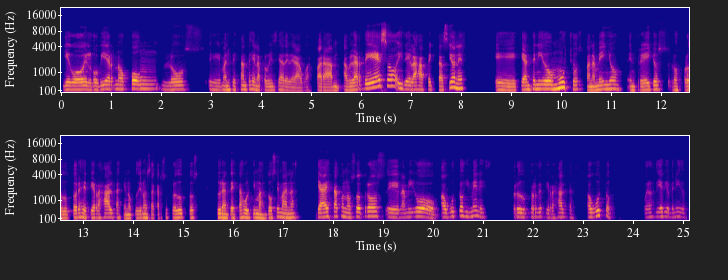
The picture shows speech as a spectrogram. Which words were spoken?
llegó el gobierno con los eh, manifestantes en la provincia de Veraguas. Para mm, hablar de eso y de las afectaciones eh, que han tenido muchos panameños, entre ellos los productores de tierras altas que no pudieron sacar sus productos durante estas últimas dos semanas. Ya está con nosotros eh, el amigo Augusto Jiménez, productor de Tierras Altas. Augusto, buenos días, bienvenido.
